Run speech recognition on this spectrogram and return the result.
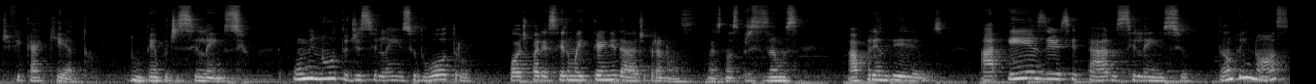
de ficar quieto, de um tempo de silêncio. Um minuto de silêncio do outro pode parecer uma eternidade para nós, mas nós precisamos aprendermos a exercitar o silêncio, tanto em nós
